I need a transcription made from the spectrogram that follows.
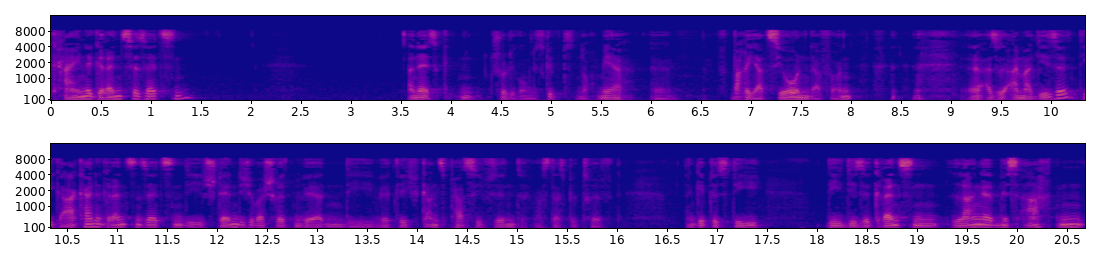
keine Grenze setzen. Ah, nee, es, Entschuldigung, es gibt noch mehr äh, Variationen davon. Äh, also einmal diese, die gar keine Grenzen setzen, die ständig überschritten werden, die wirklich ganz passiv sind, was das betrifft. Dann gibt es die, die diese Grenzen lange missachten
